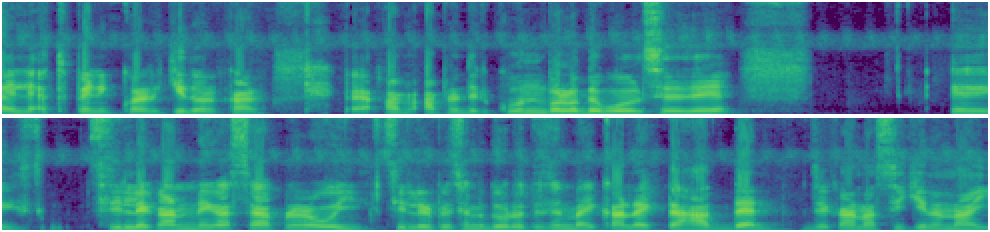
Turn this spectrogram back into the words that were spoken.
তাইলে এত প্যানিক করার কি দরকার? আপনাদের কোন বলদে বলছে যে, এই সিলে কান নেই গেছে আপনারা ওই সিলের পেছনে দৌড়াতেছেন, ভাই কানে একটা হাত দেন যে কান আছে কিনা নাই।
